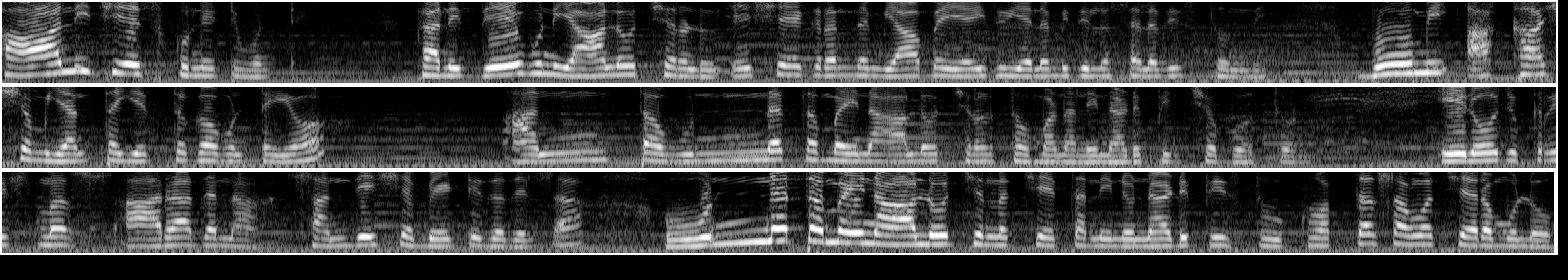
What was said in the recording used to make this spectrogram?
హాని చేసుకునేటివి ఉంటాయి కానీ దేవుని ఆలోచనలు ఏషయ గ్రంథం యాభై ఐదు ఎనిమిదిలో సెలవిస్తుంది భూమి ఆకాశం ఎంత ఎత్తుగా ఉంటాయో అంత ఉన్నతమైన ఆలోచనలతో మనల్ని నడిపించబోతుంది. ఈరోజు క్రిస్మస్ ఆరాధన సందేశం ఏంటిదో తెలుసా? ఉన్నతమైన ఆలోచనల చేత నిన్ను నడిపిస్తూ క్రొత్త సంవత్సరములో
